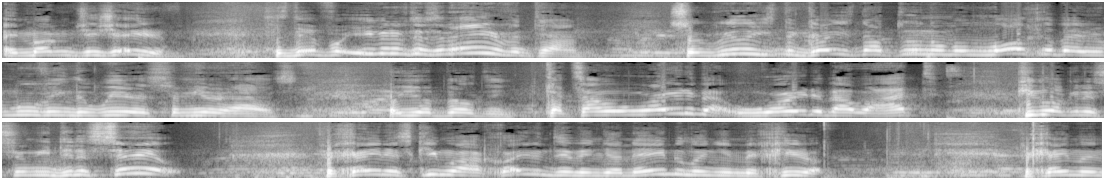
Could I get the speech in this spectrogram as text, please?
and magen shesh erev. So therefore, even if there's an eruv in town, so really the guy is not doing a malacha by removing the weirs from your house or your building. That's not we're worried about. We're worried about what people are going to assume you did a sale. Therefore,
